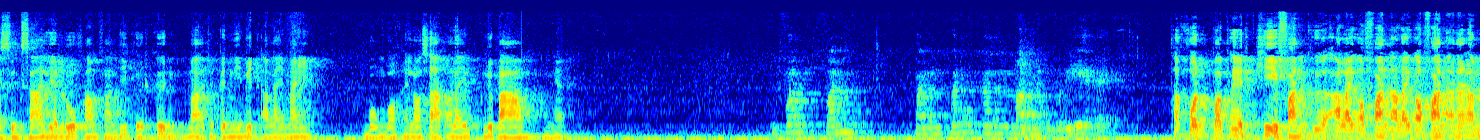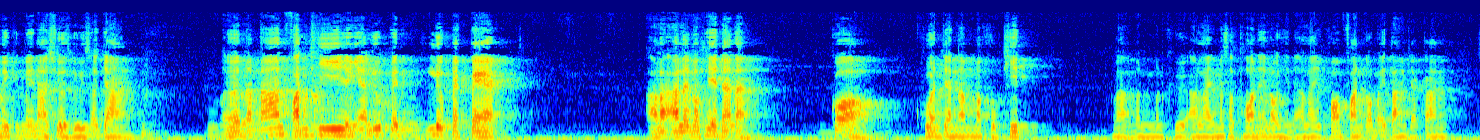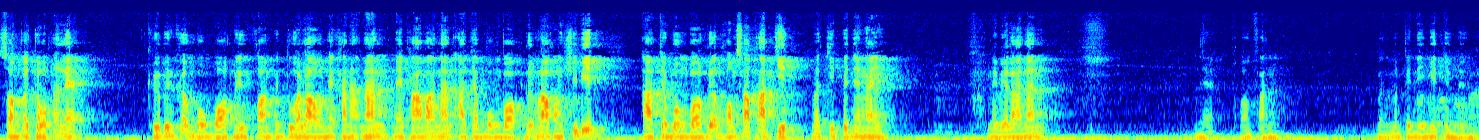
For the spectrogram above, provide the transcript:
แต่ศึกษาเรียนรู้ความฝันที่เกิดขึ้นว่าจะเป็นนิมิตอะไรไหมบ่งบอกให้เราทราบอะไรหรือเปล่าอย่างเงี้ยฟันฟันฟันฟันอันวันในบริเวณไหนถ้าคนประเภทขี้ฝันคืออะไรก็ฝันอะไรก็ฝันอันนั้นนะไม่ไม่น่าเชื่อถือสักอย่างเออนานๆฝันทีอย่างเงี้ยหรือเป็นเรื่องแปลกๆอะไรอะไรประเภทนั้นน่ะ ก็ควรจะนำมาขบคิด ว่ามันมันคืออะไรมันสะท้อนให้เราเห็นอะไรความฝันก็ไม่ต่างจากการ ส่องกระจกนั่นแหละ คือเป็นเครื่องบ่งบอกในความเป็นตัวเราในขณะนั้น ในภาวะนั้นอาจจะบ่งบอกเรื่องราวของชีวิต อาจจะบ่งบอกเรื่องของสภาพจิตว่าจิตเป็นยังไง ในเวลานั้นเนี่ยความฝัน มันมันเป็นนิมิตอย่างหนึ่ง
